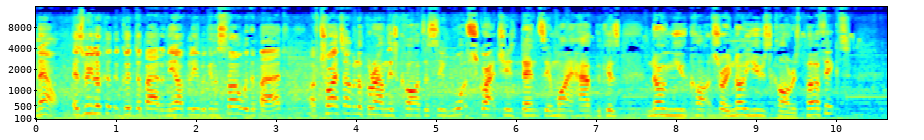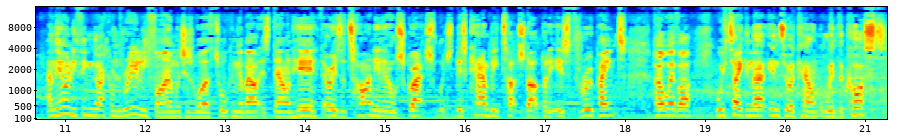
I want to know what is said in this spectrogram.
Now, as we look at the good, the bad, and the ugly, we're going to start with the bad. I've tried to have a look around this car to see what scratches, dents it might have because no new car, sorry, no used car is perfect. And the only thing that I can really find, which is worth talking about, is down here. There is a tiny little scratch, which this can be touched up, but it is through paint. However, we've taken that into account with the cost.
